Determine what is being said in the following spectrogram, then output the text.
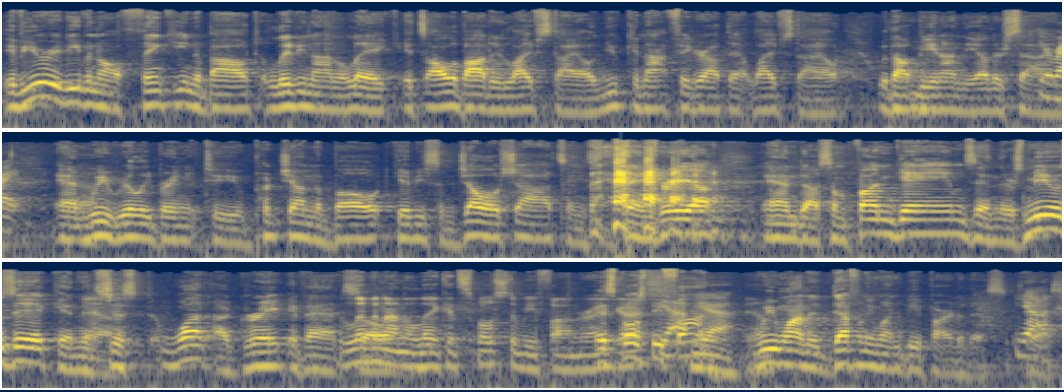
if you're even all thinking about living on a lake, it's all about a lifestyle, and you cannot figure out that lifestyle without being on the other side. You're right. And we really bring it to you. Put you on the boat, give you some Jello shots and some sangria, and uh, some fun games, and there's music, and it's just what a great event. Living So on a lake, it's supposed to be fun, right? It's supposed to be? Yeah. fun. Yeah. We want to definitely want to be a part of this. Yeah, Yes.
